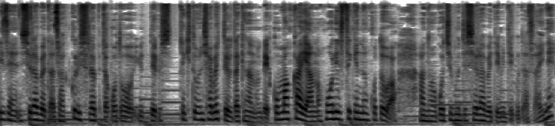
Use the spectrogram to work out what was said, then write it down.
以前調べた、ざっくり調べたことを言ってるし、適当に喋ってるだけなので、細かい、あの、法律的なことは、あの、ご自分で調べてみてくださいね。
